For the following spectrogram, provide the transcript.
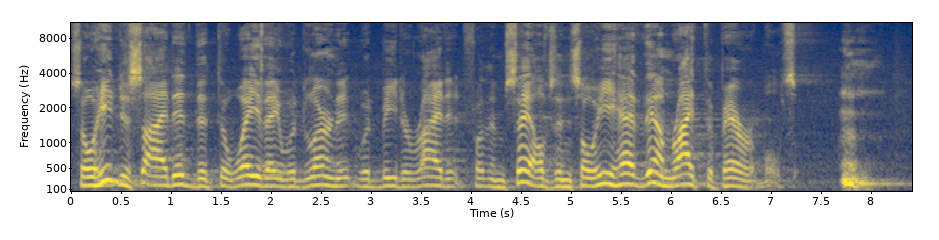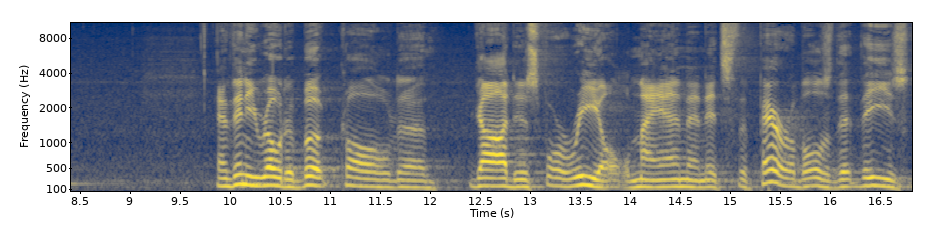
So he decided that the way they would learn it would be to write it for themselves, and so he had them write the parables. and then he wrote a book called uh, God is for Real Man, and it's the parables that these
